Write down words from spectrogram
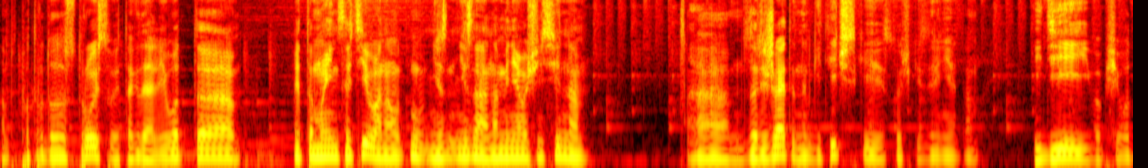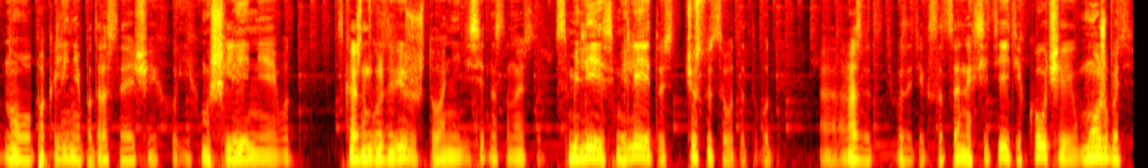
там, по трудоустройству и так далее. И вот э, эта моя инициатива, она вот, ну, не, не знаю, она меня очень сильно заряжает энергетически с точки зрения там идей вообще вот нового поколения подрастающих, их, их мышления. вот с каждым годом вижу, что они действительно становятся смелее, смелее, то есть чувствуется вот это вот э, развитость вот этих социальных сетей, этих коучей, может быть,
